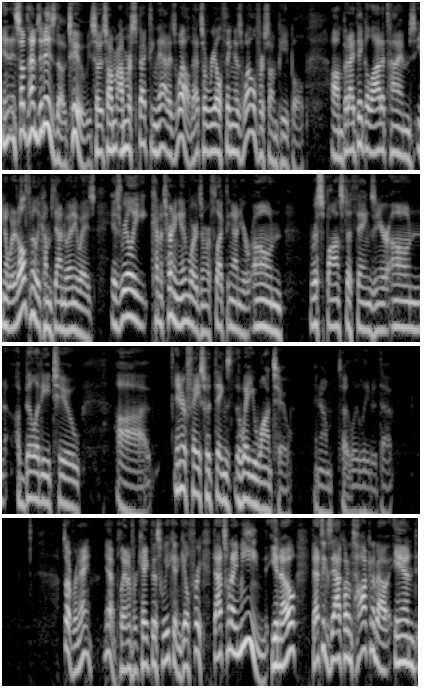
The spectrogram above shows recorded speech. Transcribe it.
and, and sometimes it is though too. So, so I'm, I'm respecting that as well. That's a real thing as well for some people. Um, but I think a lot of times, you know, what it ultimately comes down to, anyways, is really kind of turning inwards and reflecting on your own response to things and your own ability to uh, interface with things the way you want to. You know, so leave it at that. What's up, Renee? Yeah, planning for cake this weekend, guilt free. That's what I mean. You know, that's exactly what I'm talking about. And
